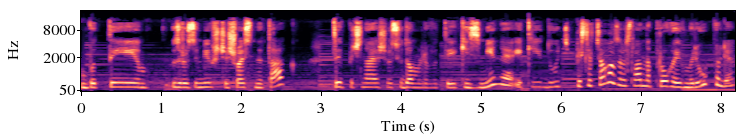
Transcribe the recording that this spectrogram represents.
бо ти зрозумів, що щось не так. Ти починаєш усвідомлювати якісь зміни, які йдуть. Після цього зросла напруга і в Маріуполі.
